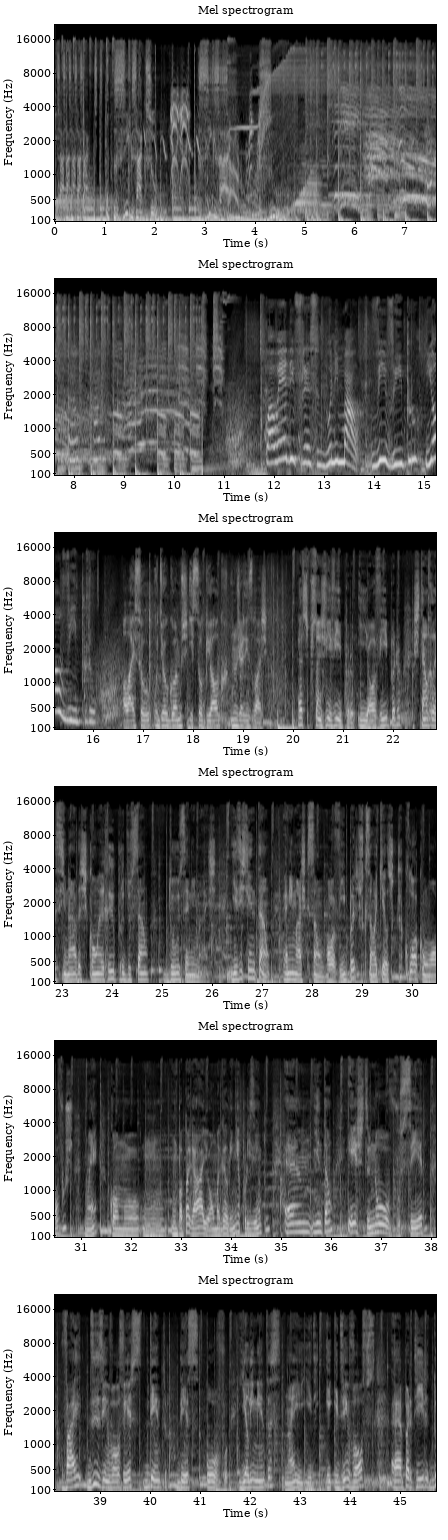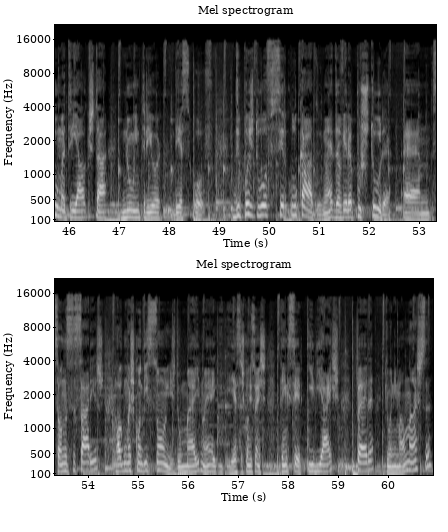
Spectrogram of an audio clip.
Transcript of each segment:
Zig Zag Zoo. Zig Zag Zoo. Qual é a diferença do animal vivíparo e ovíparo? Olá, eu sou o Diogo Gomes e sou biólogo no Jardim Zoológico. As expressões vivíparo e ovíparo estão relacionadas com a reprodução dos animais. E existem então animais que são ovíparos, que são aqueles que colocam ovos, não é? Como um, um papagaio ou uma galinha, por exemplo. Um, e então este novo ser vai desenvolver-se dentro desse ovo e alimenta-se, não é? E, e, e desenvolve-se a partir do material que está no interior desse ovo depois do ovo ser colocado, não é? De haver a postura, um, são necessárias algumas condições do meio, não é? E essas condições têm que ser ideais para que o animal nasça.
